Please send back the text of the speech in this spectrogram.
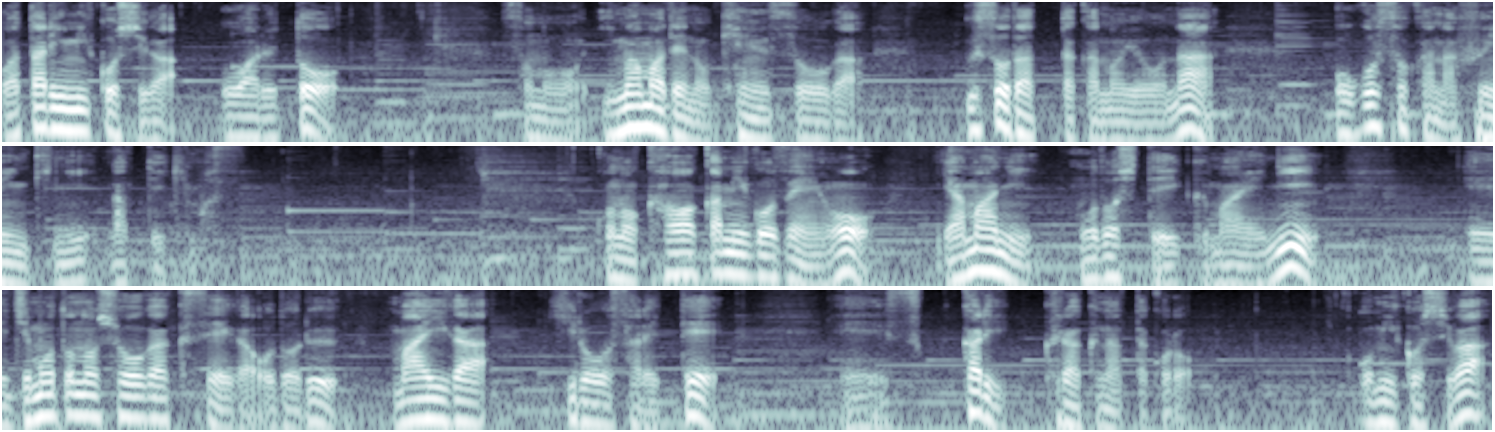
渡りみこしが終わるとその今までの喧騒が嘘だったかのような厳かな雰囲気になっていきます。この川上御前を山に戻していく前に、えー、地元の小学生が踊る舞が披露されて、えー、すっかり暗くなった頃おみこしは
